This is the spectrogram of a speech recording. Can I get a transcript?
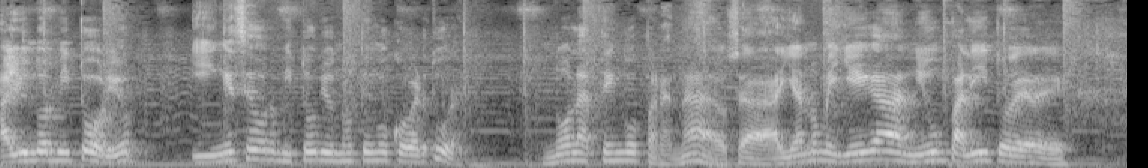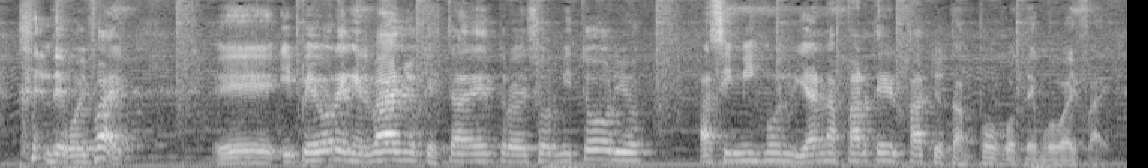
hay un dormitorio y en ese dormitorio no tengo cobertura. No la tengo para nada. O sea, allá no me llega ni un palito de, de Wi-Fi. Eh, y peor en el baño que está dentro de ese dormitorio. Asimismo ya en la parte del patio tampoco tengo Wi-Fi.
